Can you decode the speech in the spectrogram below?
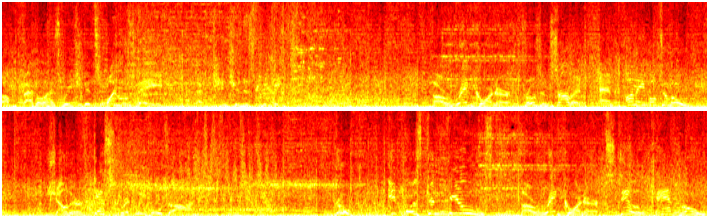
The battle has reached its final stage, and the tension is peaking. The red corner, frozen solid and unable to move. Shellder desperately holds on. Oh, it was confused. The red corner still can't move.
